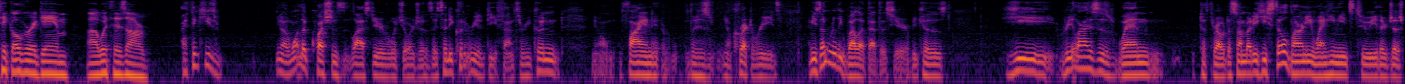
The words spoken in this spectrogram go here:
take over a game uh, with his arm? I think he's, you know, one of the questions last year with Georgia is they said he couldn't read a defense or he couldn't, you know, find his you know correct reads, and he's done really well at that this year because he realizes when to throw to somebody. He's still learning when he needs to either just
